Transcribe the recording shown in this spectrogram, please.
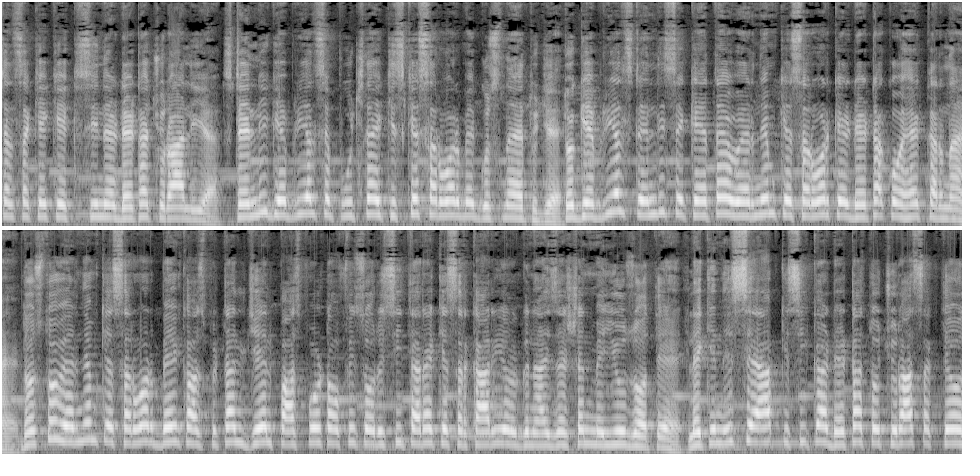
چل سکے کہ کسی نے ڈیٹا چرا لیا سٹینلی گیبریل سے پوچھتا ہے کس کے سرور میں گھسنا ہے تجھے۔ تو گیبریل سٹینلی سے کہتا ہے ویرنیم کے سرور کے ڈیٹا کو ہیک کرنا ہے۔ دوستو ویرنیم کے server bank, hospital, jail, passport office اور اسی طرح کے سرکاری آرگنائزیشن میں یوز ہوتے ہیں۔ لیکن اس سے آپ کسی کا ڈیٹا تو چرا سکتے ہو،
